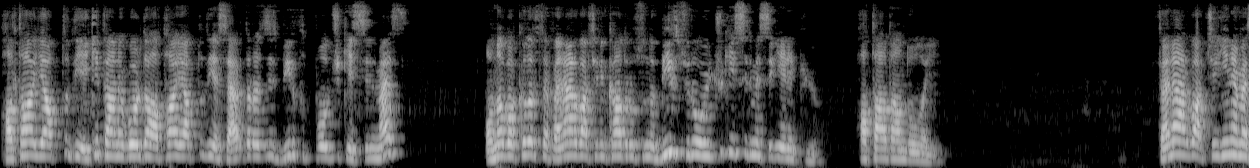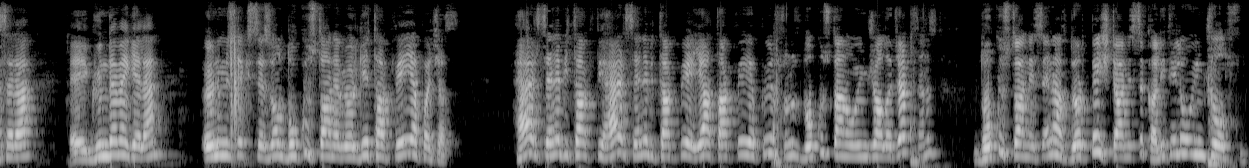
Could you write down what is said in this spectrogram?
hata yaptı diye, iki tane golde hata yaptı diye Serdar Aziz bir futbolcu kesilmez. Ona bakılırsa Fenerbahçe'nin kadrosunda bir sürü oyuncu kesilmesi gerekiyor. Hatadan dolayı. Fenerbahçe yine mesela e, gündeme gelen önümüzdeki sezon 9 tane bölge takviye yapacağız. Her sene bir takviye, her sene bir takviye. Ya takviye yapıyorsunuz 9 tane oyuncu alacaksanız 9 tanesi en az 4-5 tanesi kaliteli oyuncu olsun.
